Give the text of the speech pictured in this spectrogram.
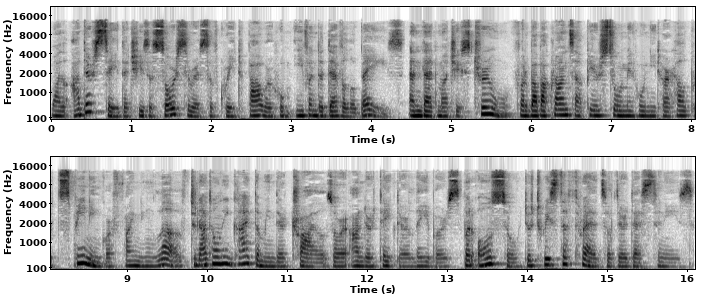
while others say that she is a sorceress of great power whom even the devil obeys. And that much is true, for Baba Cloanța appears to women who need her help with spinning or finding love to not only guide them in their trials or undertake their labors, but also to twist the threads of their destinies.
